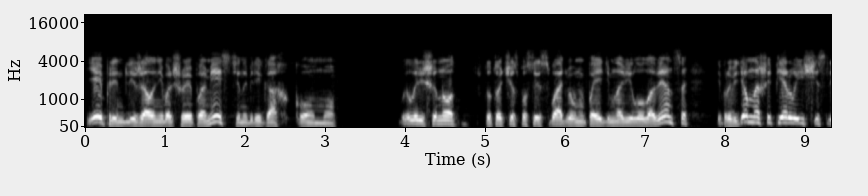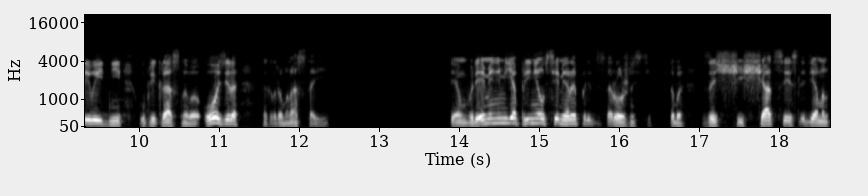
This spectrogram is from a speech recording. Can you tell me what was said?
Ей принадлежало небольшое поместье на берегах Коммо. Было решено, что тотчас после свадьбы мы поедем на виллу Лавенца и проведем наши первые счастливые дни у прекрасного озера, на котором она стоит. Тем временем я принял все меры предосторожности, чтобы защищаться, если демон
